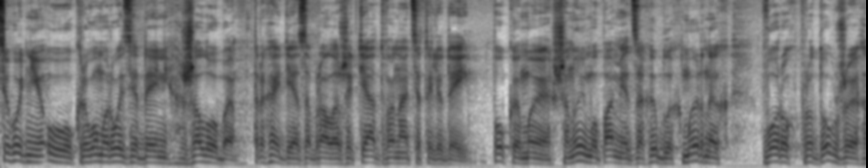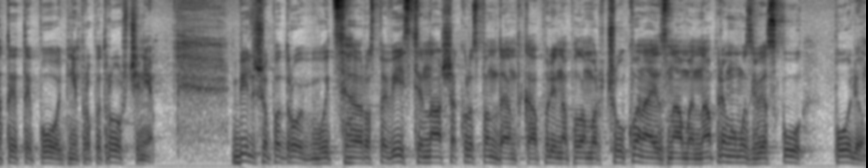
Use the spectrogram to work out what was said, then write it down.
Сьогодні у Кривому Розі день жалоби. Трагедія забрала життя 12 людей. Поки ми шануємо пам'ять загиблих мирних, ворог продовжує гатити по Дніпропетровщині. Більше подробиць розповість наша кореспондентка Поліна Поламарчук. Вона із нами на прямому зв'язку. Полю.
